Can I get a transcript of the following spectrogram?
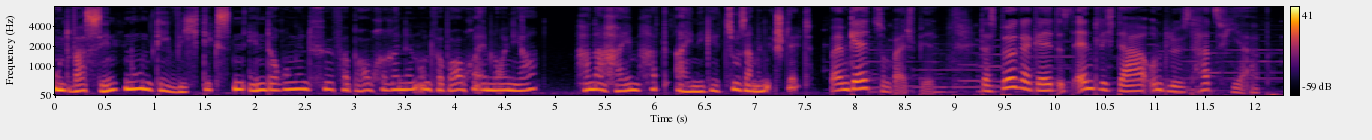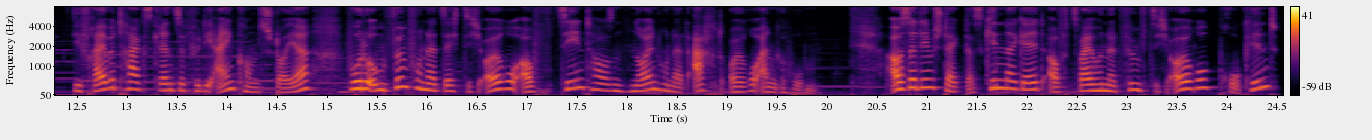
Und was sind nun die wichtigsten Änderungen für Verbraucherinnen und Verbraucher im neuen Jahr? Hanna Heim hat einige zusammengestellt. Beim Geld zum Beispiel. Das Bürgergeld ist endlich da und löst Hartz IV ab. Die Freibetragsgrenze für die Einkommenssteuer wurde um 560 Euro auf 10.908 Euro angehoben. Außerdem steigt das Kindergeld auf 250 Euro pro Kind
